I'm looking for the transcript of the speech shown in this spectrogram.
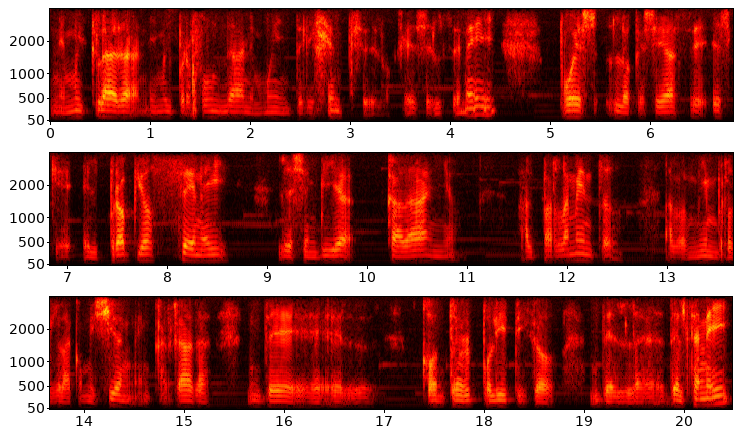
ni muy clara, ni muy profunda, ni muy inteligente de lo que es el CNI, pues lo que se hace es que el propio CNI les envía cada año al Parlamento a los miembros de la comisión encargada del control político del, del CNI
